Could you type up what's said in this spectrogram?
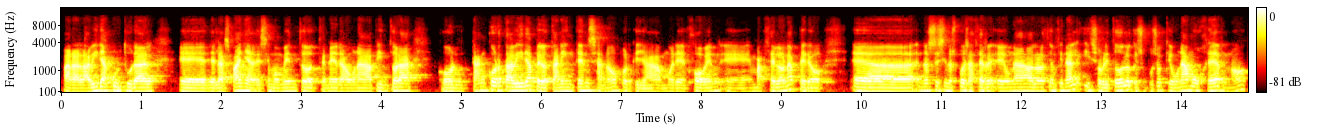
para la vida cultural de la España de ese momento tener a una pintora con tan corta vida, pero tan intensa, ¿no? Porque ya muere joven eh, en Barcelona, pero eh, no sé si nos puedes hacer eh, una valoración final y sobre todo lo que supuso que una mujer, ¿no?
